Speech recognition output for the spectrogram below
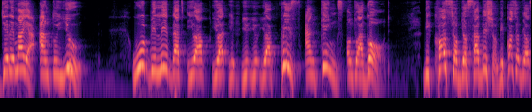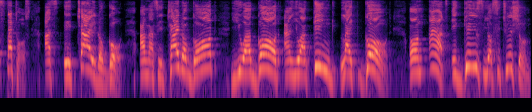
Jeremiah and to you who believe that you are you are you, you, you are priests and kings unto our God because of your salvation, because of your status as a child of God. And as a child of God, you are God and you are king like God on earth against your situation,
